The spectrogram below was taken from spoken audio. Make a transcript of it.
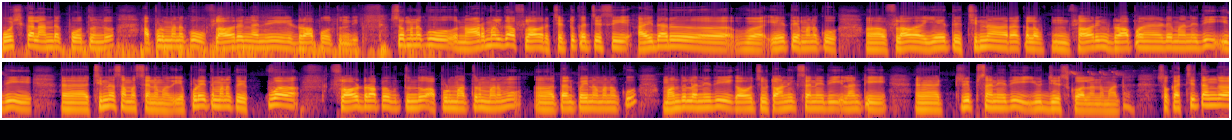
పోషకాలు అందకపోతుందో అప్పుడు మనకు ఫ్లవరింగ్ అనేది డ్రాప్ అవుతుంది. సో మనకు నార్మల్గా ఫ్లవర్ చెట్టుకు వచ్చేసి ఐదారు అయితే ఏదైతే మనకు ఫ్లవర్ ఏదైతే చిన్న చిన్న రకాల ఫ్లవరింగ్ డ్రాప్ అయ్యడం అనేది ఇది చిన్న సమస్య అన్నమాట. ఎప్పుడైతే మనకు ఎక్కువ ఫ్లవర్ డ్రాప్ అవుతుందో అప్పుడు మాత్రం మనము దానిపైన మనకు మందులు అనేది కావచ్చు టానిక్స్ అనేది ఇలాంటి ట్రిప్స్ అనేది యూజ్ చేసుకోవాలన్నమాట. సో ఖచ్చితంగా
